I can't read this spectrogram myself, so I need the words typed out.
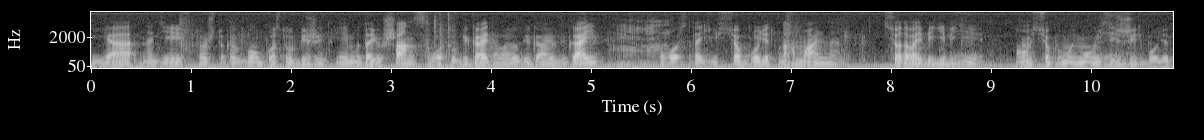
Я надеюсь, то, что как бы он просто убежит. Я ему даю шанс, вот, убегай давай, убегай, убегай. Просто, и все будет нормально. Все, давай, беги, беги. А он все, по-моему, он здесь жить будет.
